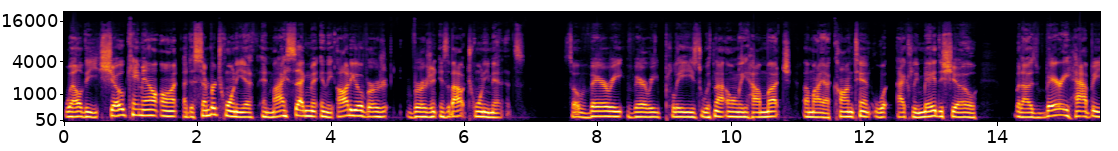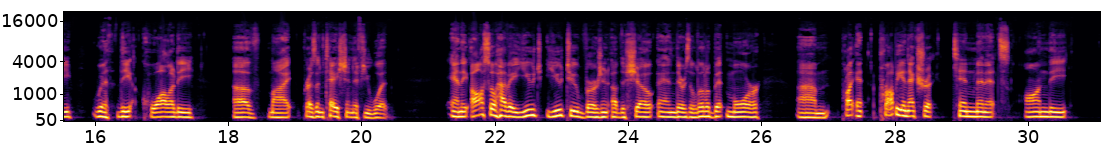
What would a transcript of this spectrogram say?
Well, the show came out on a December 20th, and my segment in the audio ver- version is about 20 minutes. So, very, very pleased with not only how much of my uh, content actually made the show, but I was very happy with the quality of my presentation, if you would. And they also have a YouTube version of the show, and there's a little bit more, um, probably, probably an extra 10 minutes on the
